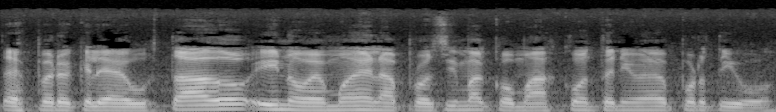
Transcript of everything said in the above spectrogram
Espero que les haya gustado y nos vemos en la próxima con más contenido deportivo.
